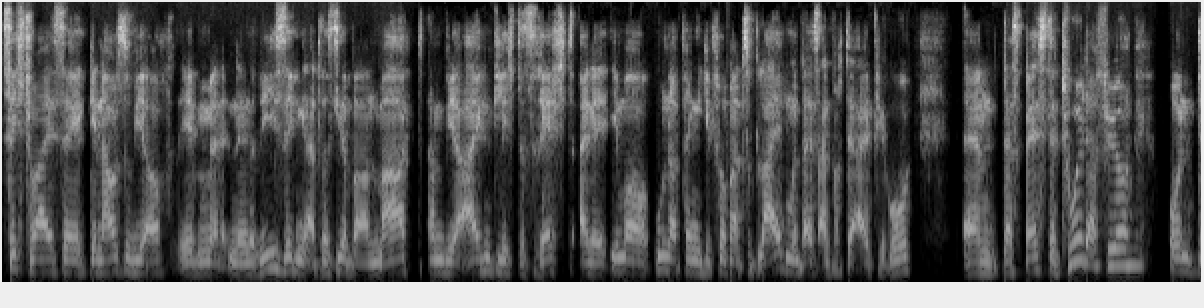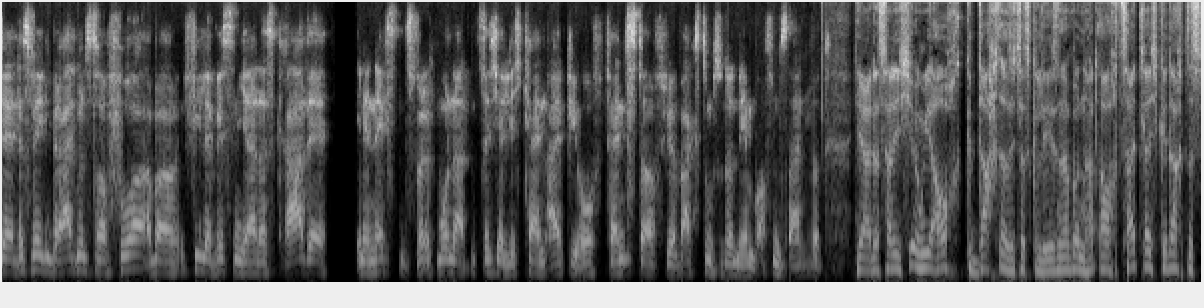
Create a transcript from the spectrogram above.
Sichtweise, genauso wie auch eben einen riesigen adressierbaren Markt, haben wir eigentlich das Recht, eine immer unabhängige Firma zu bleiben. Und da ist einfach der IPO ähm, das beste Tool dafür. Und äh, deswegen bereiten wir uns darauf vor. Aber viele wissen ja, dass gerade in den nächsten zwölf Monaten sicherlich kein IPO-Fenster für Wachstumsunternehmen offen sein wird. Ja, das hatte ich irgendwie auch gedacht, als ich das gelesen habe und hat auch zeitgleich gedacht, es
